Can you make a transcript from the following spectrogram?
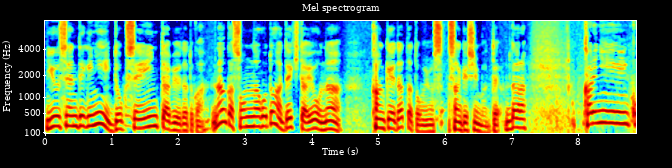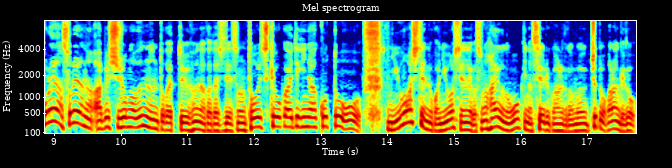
優先的に独占インタビューだとか、なんかそんなことができたような関係だったと思います、産経新聞って。だから、仮にこれら、それらの安倍首相がうんぬんとかっていう風な形で、その統一教会的なことを匂わしてんのか匂わしてないのか、その背後の大きな勢力があるとか、ちょっとわからんけど、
